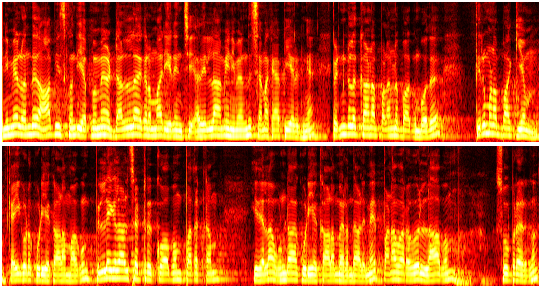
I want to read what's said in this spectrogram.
இனிமேல் வந்து ஆஃபீஸ்க்கு வந்து எப்பவுமே டல்லாக இருக்கிற மாதிரி இருந்துச்சு. அது எல்லாமே இனிமேல் வந்து செம ஹாப்பியாக இருக்குங்க. பெண்களுக்கான பலன்னு பார்க்கும்போது திருமண பாக்கியம் கைகூடக்கூடிய காலமாகும். பிள்ளைகளால் சற்று கோபம் பதட்டம் இதெல்லாம் உண்டாகக்கூடிய காலம் இருந்தாலுமே பணவரவு லாபம் சூப்பராக இருக்கும்.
